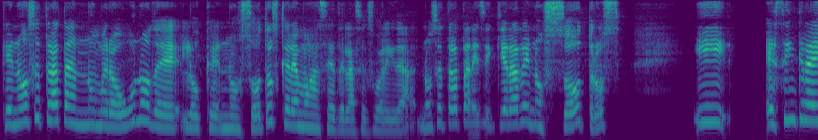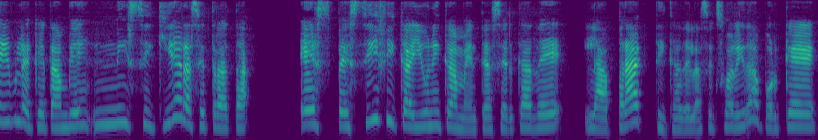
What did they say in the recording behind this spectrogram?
que no se trata, número uno, de lo que nosotros queremos hacer de la sexualidad, no se trata ni siquiera de nosotros. Y es increíble que también ni siquiera se trata específica y únicamente acerca de la práctica de la sexualidad, porque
